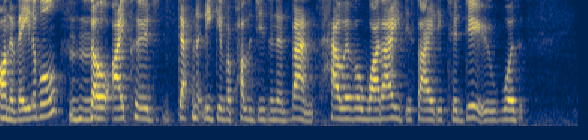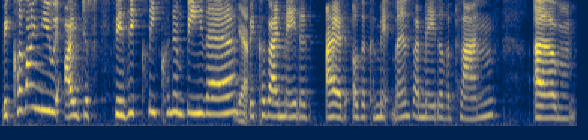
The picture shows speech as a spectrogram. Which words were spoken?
unavailable. Mm-hmm. So I could definitely give apologies in advance. However, what I decided to do was because I knew I just physically couldn't be there yeah. because I made it I had other commitments, I made other plans. Um,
